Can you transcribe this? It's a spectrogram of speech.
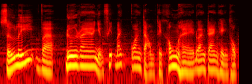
Xử lý và đưa ra những feedback quan trọng thì không hề đoan trang hiền thục.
